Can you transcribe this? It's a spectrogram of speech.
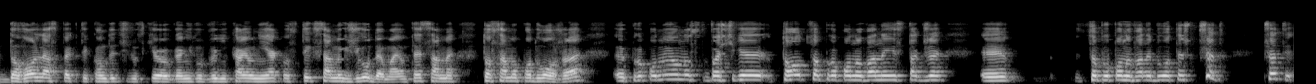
dowolne aspekty kondycji ludzkiego organizmu wynikają niejako z tych samych źródeł, mają te same, to samo podłoże, y, proponują no właściwie to, co proponowane jest także, y, co proponowane było też przed, przed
